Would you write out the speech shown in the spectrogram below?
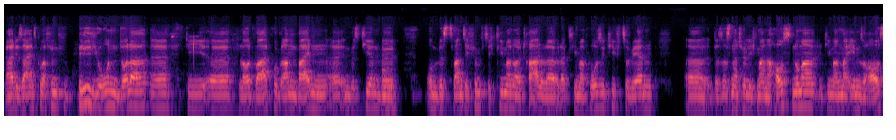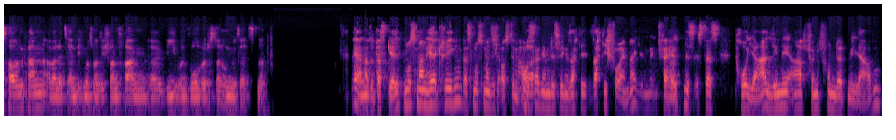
Ja, diese 1,5 Billionen Dollar, äh, die äh, laut Wahlprogramm Biden investieren will, mhm um bis 2050 klimaneutral oder, oder klimapositiv zu werden. Äh, das ist natürlich mal eine Hausnummer, die man mal eben so raushauen kann, aber letztendlich muss man sich schon fragen, äh, wie und wo wird es dann umgesetzt. Ne? Ja, also das Geld muss man herkriegen, das muss man sich aus dem Haushalt ja. nehmen. Deswegen sagte, sagte ich vorhin, ne, im Verhältnis ist das pro Jahr linear 500 Milliarden.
